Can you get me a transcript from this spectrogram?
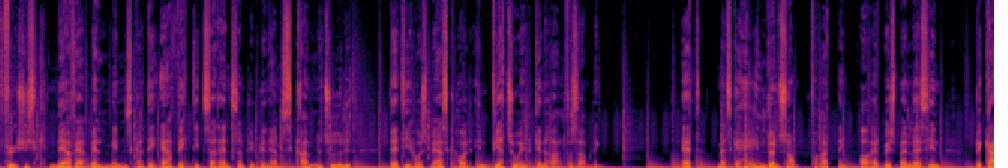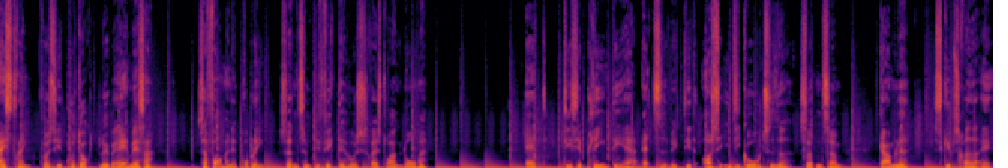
fysisk nærvær mellem mennesker, det er vigtigt, sådan som det blev nærmest skræmmende tydeligt, da de hos Mærsk holdt en virtuel generalforsamling. At man skal have en lønsom forretning, og at hvis man lader sin begejstring for sit produkt løbe af med sig, så får man et problem, sådan som de fik det hos Restaurant Nova. At disciplin, det er altid vigtigt, også i de gode tider, sådan som gamle skibsredder af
